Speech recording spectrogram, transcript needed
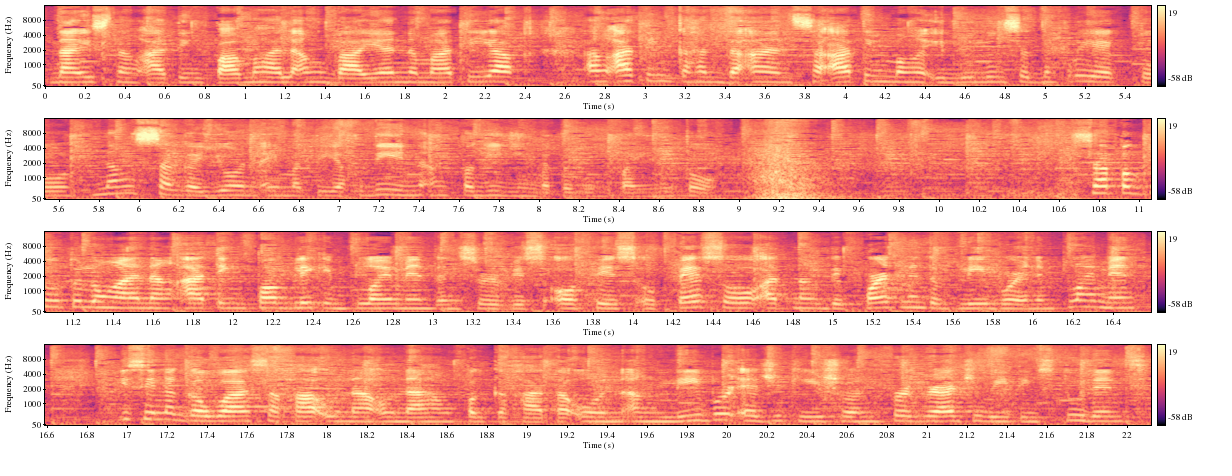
Nais ng ating pamahalaang bayan na matiyak ang ating kahandaan sa ating mga ilulunsad na proyekto nang sa gayon ay matiyak din ang pagiging matagumpay nito. Sa pagtutulungan ng ating Public Employment and Service Office o PESO at ng Department of Labor and Employment, isinagawa sa kauna-unahang pagkakataon ang Labor Education for Graduating Students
